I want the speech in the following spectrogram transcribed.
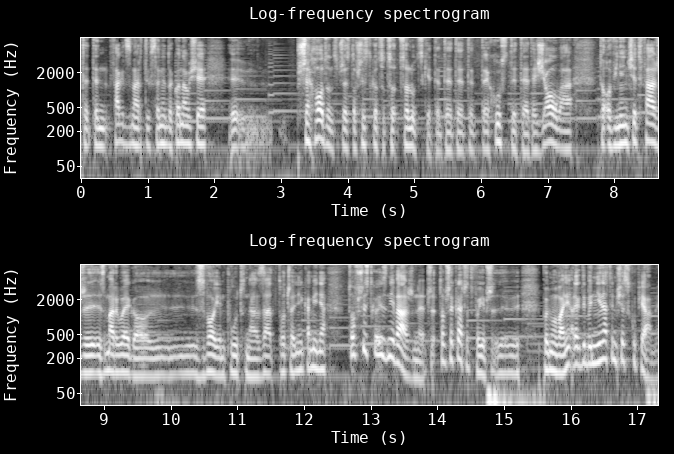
te, ten fakt zmartwychwstania dokonał się yy, przechodząc przez to wszystko, co, co, co ludzkie, te, te, te, te chusty, te, te zioła, to owinięcie twarzy zmarłego y, zwojem płótna, zatoczenie kamienia, to wszystko jest nieważne. To przekracza twoje y, pojmowanie, ale gdyby nie na tym się skupiamy.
